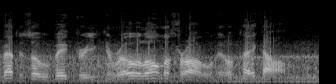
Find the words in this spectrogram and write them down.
About this old Victory, you can roll on the throttle and it'll take off.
